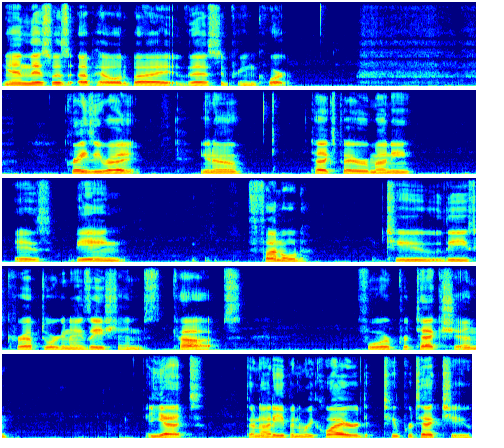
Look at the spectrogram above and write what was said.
And this was upheld by the Supreme Court. Crazy, right? You know, taxpayer money is being funneled to these corrupt organizations, cops, for protection, yet they're not even required to protect you.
